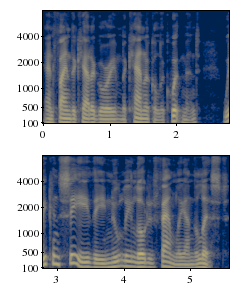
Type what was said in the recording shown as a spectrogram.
and find the category Mechanical Equipment, we can see the newly loaded family on the list.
